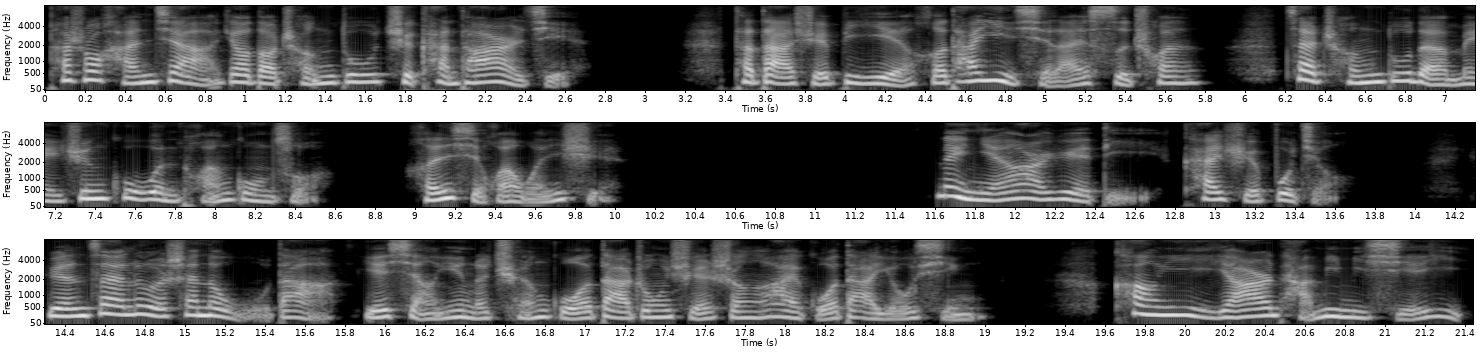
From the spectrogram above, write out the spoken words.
他说寒假要到成都去看他二姐，他大学毕业和他一起来四川，在成都的美军顾问团工作，很喜欢文学。那年二月底开学不久，远在乐山的武大也响应了全国大中学生爱国大游行，抗议雅尔塔秘密协议，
